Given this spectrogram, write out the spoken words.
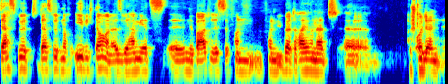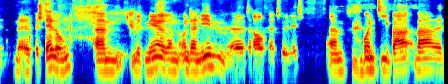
das wird, das wird noch ewig dauern. Also wir haben jetzt äh, eine Warteliste von, von über 300 äh, äh, Bestellungen ähm, mit mehreren Unternehmen äh, drauf natürlich. Ähm, und die Ware,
